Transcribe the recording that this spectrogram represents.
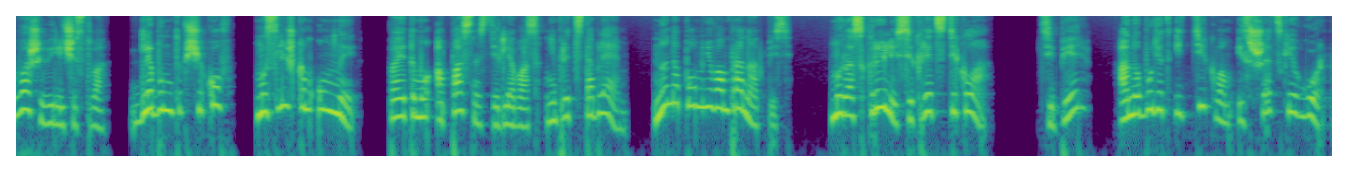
Ваше Величество, для бунтовщиков мы слишком умны, поэтому опасности для вас не представляем. Но напомню вам про надпись. Мы раскрыли секрет стекла. Теперь оно будет идти к вам из Шетских гор.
